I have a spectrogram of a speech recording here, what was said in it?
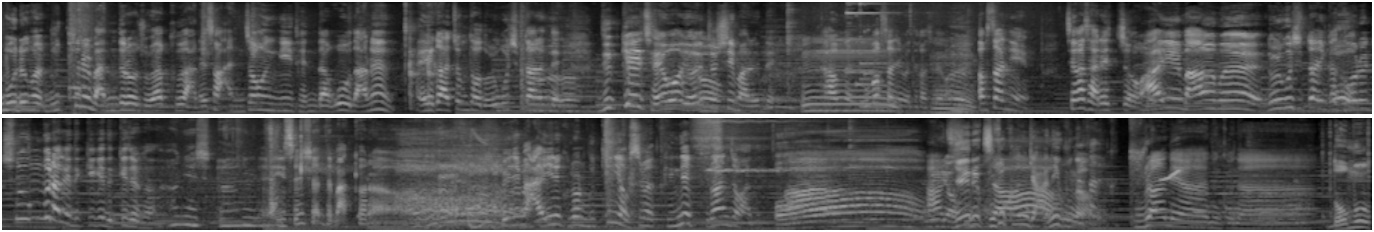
뭐 이런 걸 루틴을 만들어줘야 그 안에서 안정이 된다고 나는 애가 좀 더 놀고 싶다는데 늦게 재워 12시 말인데 다음날 오 박사님한테 가서 요 박사님 제가 잘했죠. 아이의 마음을 놀고 싶다니까 그거를 충분하게 느끼게 느끼자가 현이 씨, 현이 이슬 씨한테 맡겨라. 왜냐면 아이는 그런 루틴이 없으면 굉장히 불안정하대. 아, 얘를. 구속한 게 아니구나. 불안해하는구나. 너무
